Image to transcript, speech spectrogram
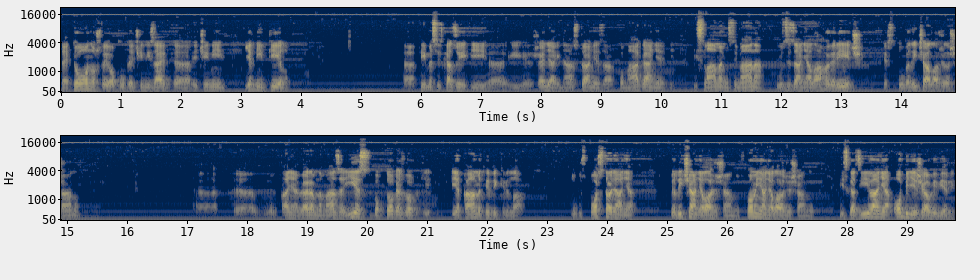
da je to ono što je okuplja čini, zajed, e, i čini jednim tijelom. E, time se iskazuje i, i želja i nastojanje za pomaganje islama i muslimana, uzizanje Allahove riječi, jer se tu veliča Allah Želešanu. Klanjanje veram namaza i je zbog toga, zbog iqameti zikrillah, zbog uspostavljanja veličanja Allah Želešanu, spominjanja Allah Želešanu, iskazivanja obilježja ove vjeri.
